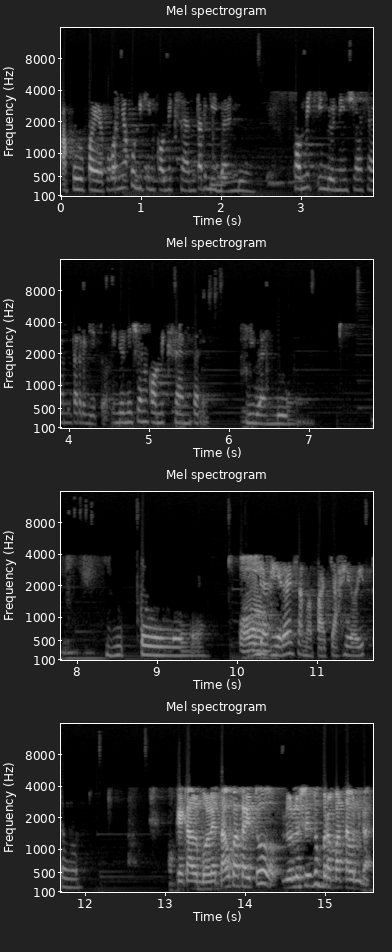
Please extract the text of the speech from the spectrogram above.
aku lupa ya. Pokoknya aku bikin komik center di Bandung. Komik Indonesia Center gitu. Indonesian Comic Center di Bandung. Gitu. Oh, udah akhirnya sama Pak Cahyo itu. Oke kalau boleh tahu kakak itu lulus itu berapa tahun kak?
